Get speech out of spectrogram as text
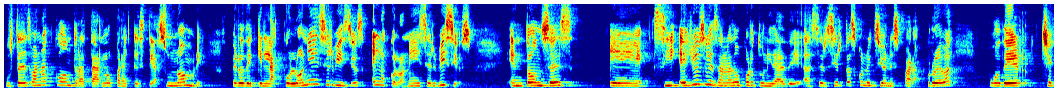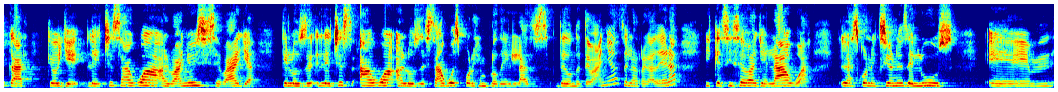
Ustedes van a contratarlo para que esté a su nombre, pero de que en la colonia hay servicios, en la colonia hay servicios. Entonces, eh, si ellos les dan la oportunidad de hacer ciertas conexiones para prueba, poder checar que, oye, le eches agua al baño y si se vaya, que los le eches agua a los desagües, por ejemplo, de, las, de donde te bañas, de la regadera, y que sí se vaya el agua, las conexiones de luz, em,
